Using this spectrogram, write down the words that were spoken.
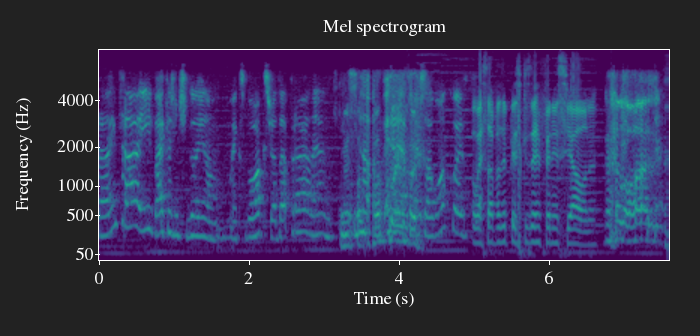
pra entrar aí. Vai que a gente ganha um Xbox, já dá pra, né? Começar alguma é, coisa. começar alguma coisa. Começar a fazer pesquisa referencial, né? É lógico.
